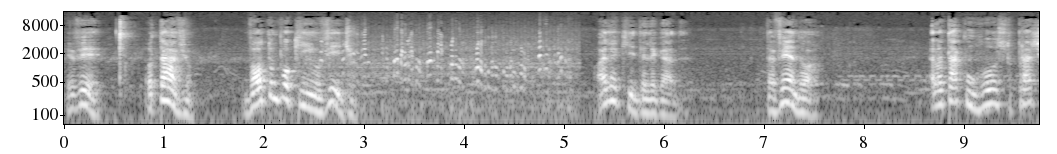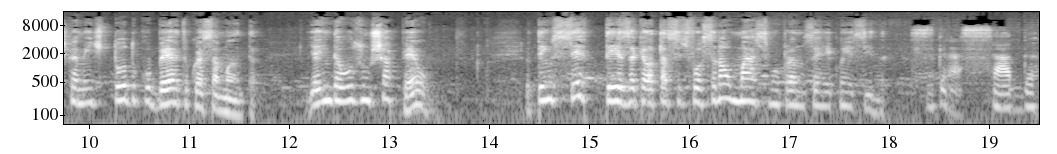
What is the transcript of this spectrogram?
Quer ver? Otávio, volta um pouquinho o vídeo. Olha aqui, delegada. Tá vendo, ó? Ela tá com o rosto praticamente todo coberto com essa manta. E ainda usa um chapéu. Eu tenho certeza que ela tá se esforçando ao máximo para não ser reconhecida. Desgraçada.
